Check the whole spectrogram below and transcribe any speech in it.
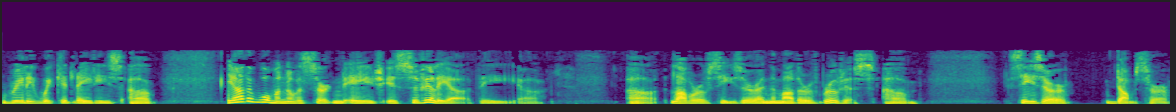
really wicked ladies. Uh, the other woman of a certain age is Servilia, the uh, uh, lover of Caesar and the mother of Brutus. Um, Caesar dumps her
